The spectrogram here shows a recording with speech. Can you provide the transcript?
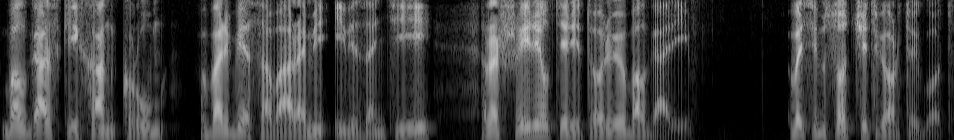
Болгарский хан Крум в борьбе с аварами и Византией расширил территорию Болгарии. 804 год.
